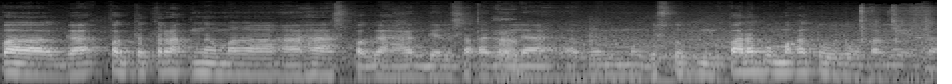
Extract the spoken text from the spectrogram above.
pag pagtatrack ng mga ahas, pag-handle sa kanila. Kung gusto para po makatulong kami sa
